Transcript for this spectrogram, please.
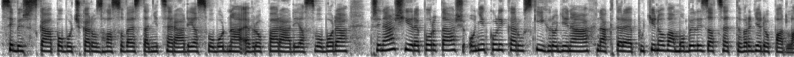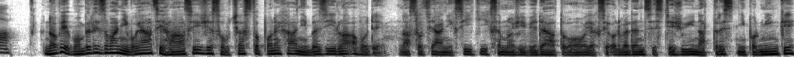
Sibiřská pobočka rozhlasové stanice Rádia Svobodná Evropa Rádia Svoboda přináší reportáž o několika ruských rodinách, na které Putinova mobilizace tvrdě dopadla. Nově mobilizovaní vojáci hlásí, že jsou často ponecháni bez jídla a vody. Na sociálních sítích se množí videa toho, jak si odvedenci stěžují na trestní podmínky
